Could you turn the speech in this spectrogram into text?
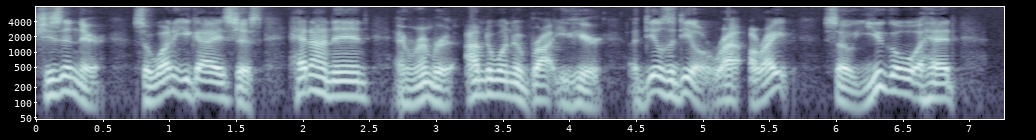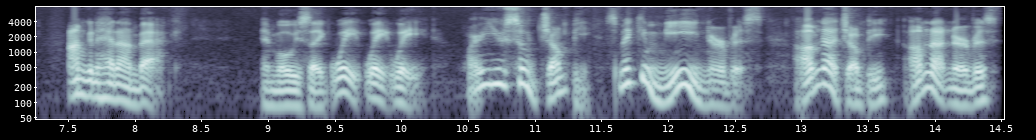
she's in there. So why don't you guys just head on in and remember, I'm the one who brought you here. A deal's a deal, right? All right. So you go ahead. I'm gonna head on back. And Moe's like, wait, wait, wait. Why are you so jumpy? It's making me nervous. I'm not jumpy. I'm not nervous.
